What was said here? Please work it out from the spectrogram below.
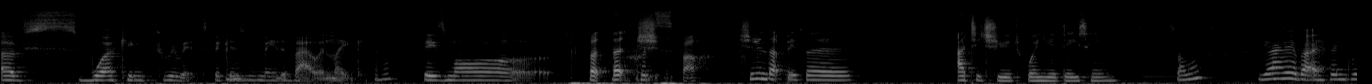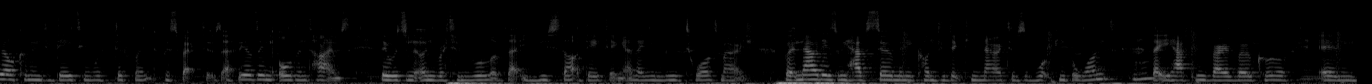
of s- working through it because you've made a vow and like Mhm. there's more But that sh- shouldn't that be the attitude when you're dating someone? Yeah, I know, but I think we all come into dating with different perspectives. I feel as in olden times there was an unwritten rule of that you start dating and then you move towards marriage. But nowadays we have so many contradicting narratives of what people want that you have to be very vocal in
